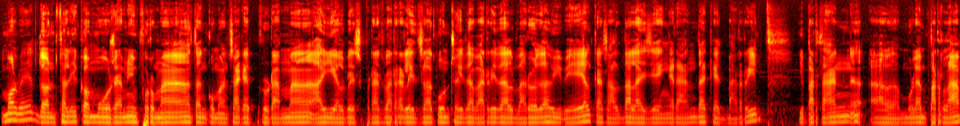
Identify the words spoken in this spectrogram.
Molt bé, doncs tal com us hem informat en començar aquest programa, ahir al vespre es va realitzar el Consell de Barri del Baró de Viver, el casal de la gent gran d'aquest barri, i per tant eh, volem parlar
